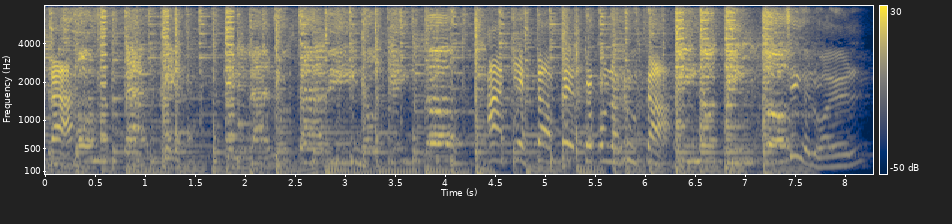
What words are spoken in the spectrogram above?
atrás. Montate en la ruta vino tinto, Aquí está Petro con la ruta. vino tinto. Síguelo a él.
